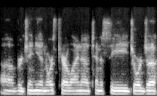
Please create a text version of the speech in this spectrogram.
uh, Virginia, North Carolina, Tennessee, Georgia,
